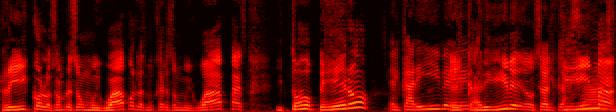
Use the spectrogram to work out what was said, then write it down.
rico, los hombres son muy guapos, las mujeres son muy guapas y todo, pero... El Caribe. El Caribe, o sea, el clima,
